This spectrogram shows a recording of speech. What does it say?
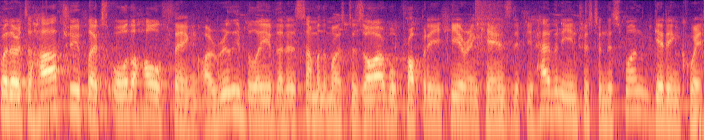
Whether it's a half duplex or the whole thing, I really believe that it is some of the most desirable property here in Cairns. And If you have any interest in this one, get in quick.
